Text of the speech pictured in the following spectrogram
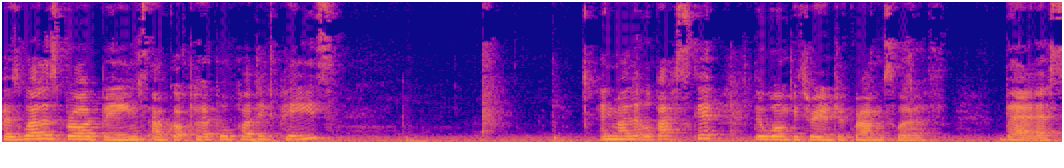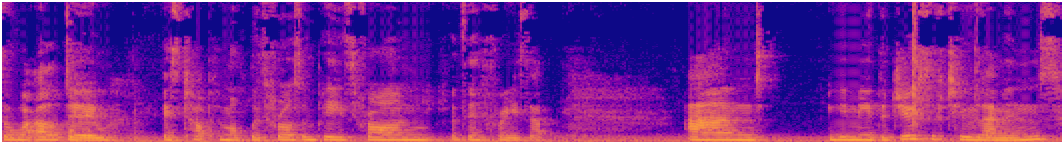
as well as broad beans, I've got purple podded peas in my little basket. There won't be 300 grams worth there. So what I'll do is top them up with frozen peas from the freezer. And you need the juice of two lemons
